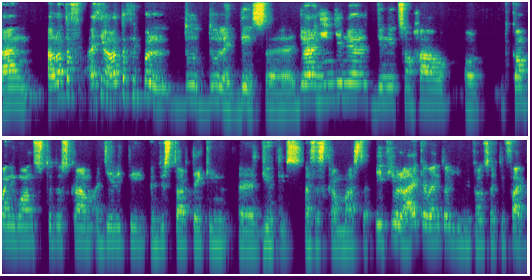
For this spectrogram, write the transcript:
and a lot of i think a lot of people do do like this. Uh, you are an engineer you need somehow or the company wants to do Scrum agility and you start taking uh, duties as a Scrum Master. If you like, eventually you become certified.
